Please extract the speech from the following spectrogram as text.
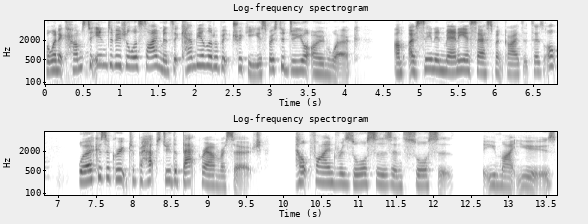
But when it comes to individual assignments, it can be a little bit tricky. You're supposed to do your own work. Um, I've seen in many assessment guides it says, oh, work as a group to perhaps do the background research, help find resources and sources that you might use.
